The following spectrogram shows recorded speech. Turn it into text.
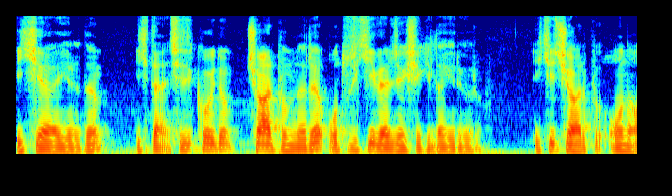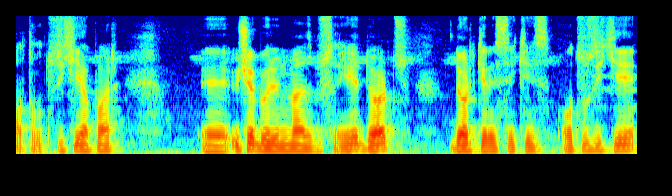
2'ye ayırdım. 2 tane çizik koydum. Çarpımları 32 verecek şekilde ayırıyorum. 2 çarpı 16 32 yapar. 3'e ee, bölünmez bu sayı. 4 4 kere 8 32.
